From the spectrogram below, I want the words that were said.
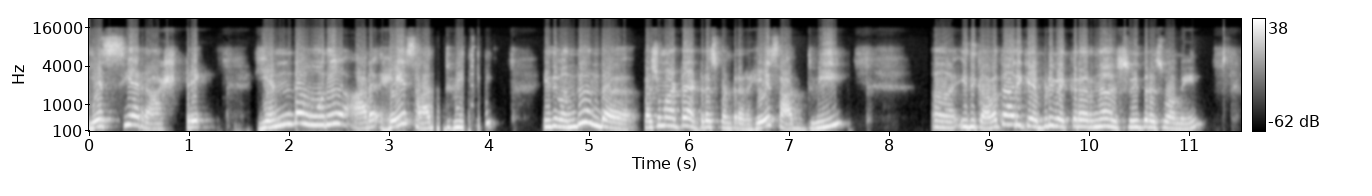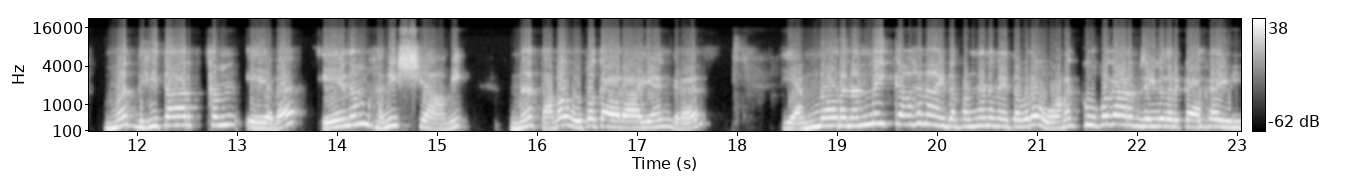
எஸ்ய ராஷ்டிரே. எந்த ஒரு அர ஹே சாத்வி இது வந்து இந்த பசுமாட்டை அட்ரஸ் பண்றாரு. ஹே சாத்வி ஆஹ் இதுக்கு அவதாரிக்க எப்படி வைக்கிறாருன்னா ஸ்ரீதர சுவாமி மத் ஹிதார்த்தம் ஏவ ஏனம் ஹனிஷ்யாமி ந தவ உபகாராயங்கிறார். என்னோட நன்மைக்காக நான் இதை பண்ணணுமே தவிர உனக்கு உபகாரம் செய்வதற்காக இல்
